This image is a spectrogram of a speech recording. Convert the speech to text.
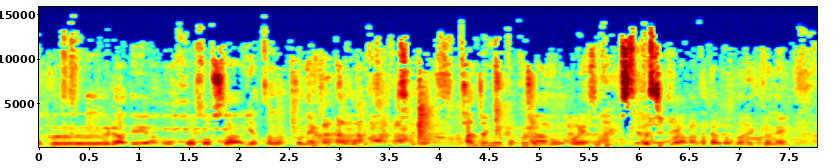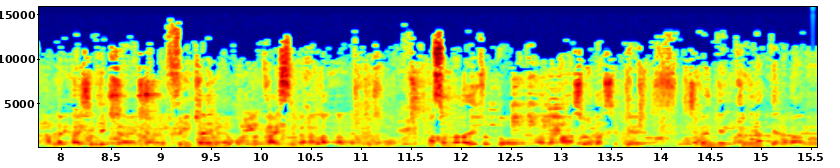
僕らであの放送したやつを去年数えてきたんですけど、単純に僕があのお休みした時期が長かったおかげで、去年あんまり配信できてないんで、あの振り返れるほどの回数がなかったんだけれども、まあ、その中でちょっとあの話を出してて、自分で気になってるのが、あの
